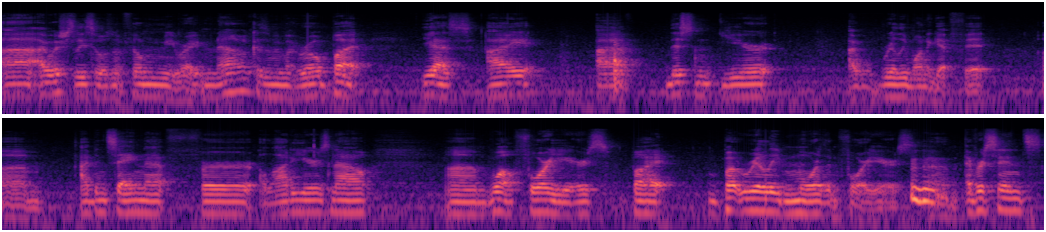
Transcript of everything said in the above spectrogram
Uh, I wish Lisa wasn't filming me right now because I'm in my robe, but yes, I, uh, this year, I really want to get fit. Um, I've been saying that for a lot of years now. Um, well, four years, but but really more than four years. Um, ever since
